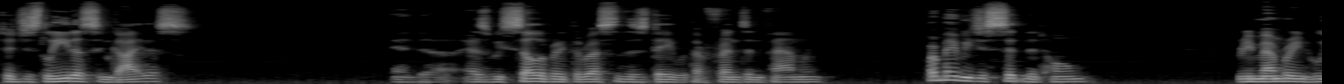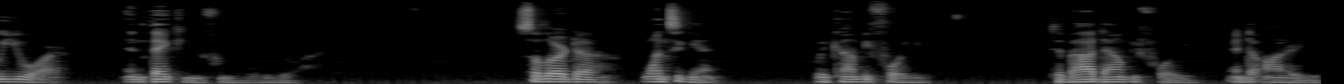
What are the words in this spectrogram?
to just lead us and guide us. And uh, as we celebrate the rest of this day with our friends and family, or maybe just sitting at home, remembering who you are and thanking you for who you are. So, Lord, uh, once again, we come before you to bow down before you and to honor you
